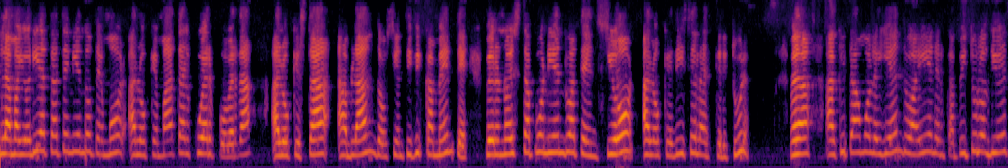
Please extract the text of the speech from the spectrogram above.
la mayoría está teniendo temor a lo que mata el cuerpo, ¿verdad? A lo que está hablando científicamente, pero no está poniendo atención a lo que dice la escritura. ¿Verdad? Aquí estamos leyendo ahí en el capítulo 10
